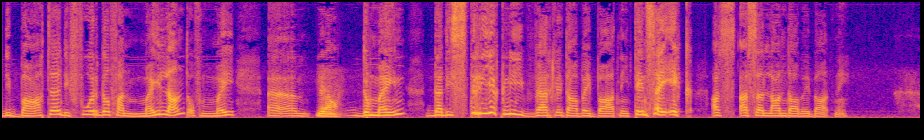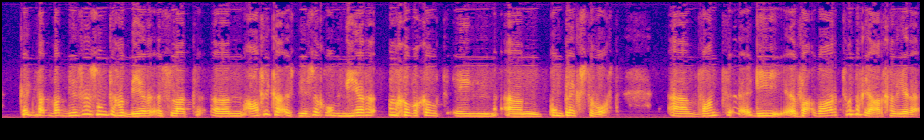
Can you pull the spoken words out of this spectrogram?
die bate, die voordeel van my land of my ehm uh, ja. domein dat die streek nie werklik daarbey baat nie tensy ek as as 'n land daarbey baat nie. Kyk wat wat besig is om te gebeur is dat ehm um, Afrika is besig om meer ingewikkeld en ehm um, kompleks te word. Ehm uh, want die wa, waar 20 jaar gelede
